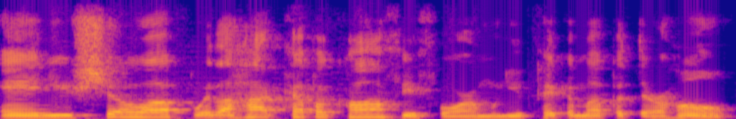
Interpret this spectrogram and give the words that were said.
and you show up with a hot cup of coffee for them when you pick them up at their home.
